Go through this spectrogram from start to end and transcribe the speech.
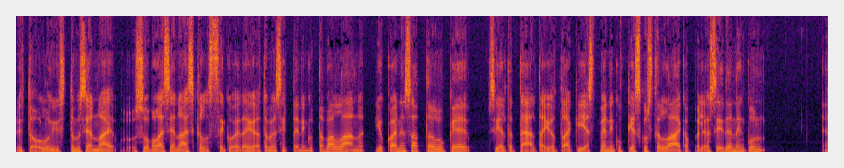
nyt on ollut just tämmöisiä nai, suomalaisia naiskalassekoita, joita me sitten niin kuin tavallaan jokainen saattaa lukea sieltä täältä jotakin. Ja sitten me niin kuin keskustellaan aika paljon siitä niin kuin, ö,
